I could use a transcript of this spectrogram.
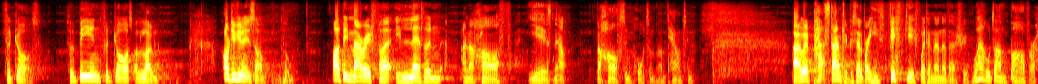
for God, for being for God alone. I'll give you an example. I've been married for 11 and a half years now. The half's important, I'm counting. Uh, we're at Pat Stanley to celebrate his 50th wedding anniversary. Well done, Barbara.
